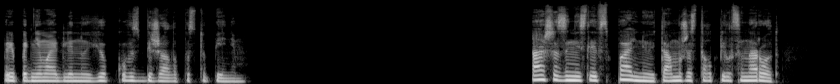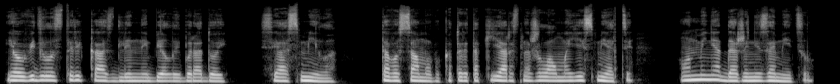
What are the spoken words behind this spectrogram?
приподнимая длинную юбку, взбежала по ступеням. Аша занесли в спальню, и там уже столпился народ. Я увидела старика с длинной белой бородой, Сиасмила, того самого, который так яростно желал моей смерти. Он меня даже не заметил.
